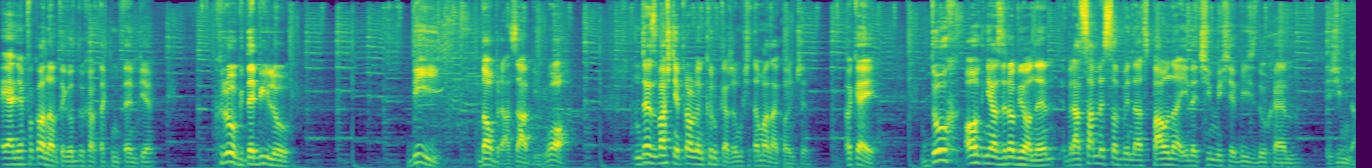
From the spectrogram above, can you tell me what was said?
Ja nie pokonam tego ducha w takim tempie. Kruk, debilu. Bi. Dobra, zabił, ło. No to jest właśnie problem kruka, że mu się ta mana kończy. Okej. Duch ognia zrobiony. Wracamy sobie na spawna i lecimy się bić duchem zimna.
